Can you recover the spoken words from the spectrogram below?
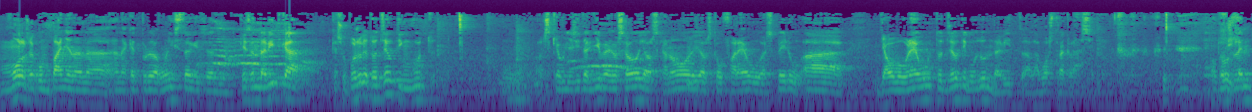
molts acompanyen en, en aquest protagonista que és en, que és en David que, que suposo que tots heu tingut els que heu llegit el llibre sabeu i els que no i els que ho fareu espero uh, ja ho veureu tots heu tingut un David a la vostra classe o dos, l'hem,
